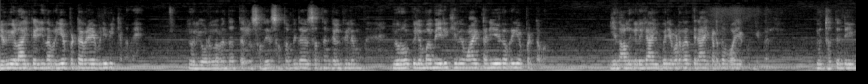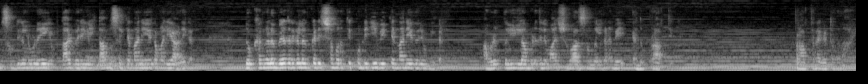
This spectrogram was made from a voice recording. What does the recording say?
രോഗികളായി കഴിയുന്ന പ്രിയപ്പെട്ടവരെ വിടിവിക്കണമേ. ജോലിയോടുള്ള ബന്ധത്തിൽ സ്വദേശത്തും വിദേശത്തും ഗൾഫിലും യൂറോപ്പിലും അമേരിക്കയിലുമായിട്ട് അനേക പ്രിയപ്പെട്ടവർ. ഈ നാളുകളിലായി ഉപരിപഠനത്തിനായി കടന്നുപോയ കുഞ്ഞുങ്ങൾ യുദ്ധത്തിന്റെയും സന്ധികളുടെയും താഴ്വരയിൽ താമസിക്കുന്ന അനേക മലയാളികൾ ദുഃഖങ്ങളും വേദനകളും കടിച്ചമർത്തിക്കൊണ്ട് ജീവിക്കുന്ന അനേക രോഗികൾ അവിടുത്തെ അവിടുത്തിലും ആശ്വാസം നൽകണമേ എന്ന് പ്രാർത്ഥിക്കും പ്രാർത്ഥന കേട്ടതിനായി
